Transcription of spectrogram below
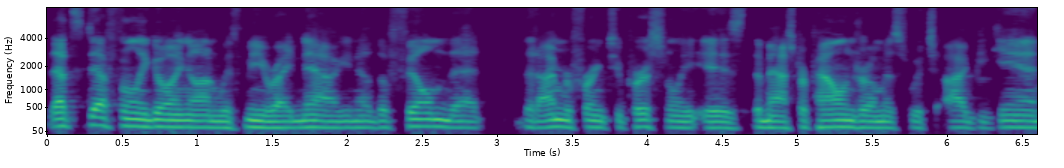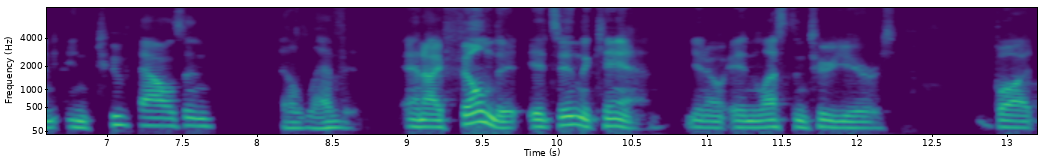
That's definitely going on with me right now. You know, the film that that I'm referring to personally is The Master Palindromist, which I began in 2011, and I filmed it. It's in the can. You know, in less than two years, but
